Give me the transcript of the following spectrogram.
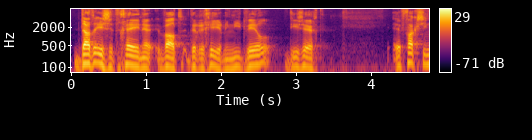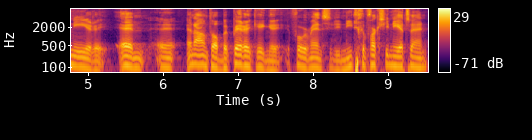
dat is hetgene wat de regering niet wil. Die zegt: uh, vaccineren en een aantal beperkingen voor mensen die niet gevaccineerd zijn.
